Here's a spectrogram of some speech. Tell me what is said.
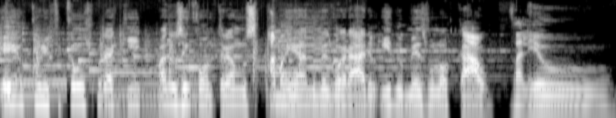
Eu e o Curi ficamos por aqui, mas nos encontramos amanhã no mesmo horário e no mesmo local. Valeu!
